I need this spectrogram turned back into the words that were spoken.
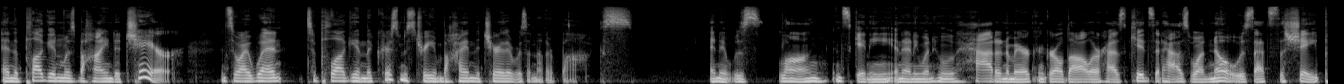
And the plug in was behind a chair. And so I went to plug in the Christmas tree, and behind the chair, there was another box. And it was long and skinny. And anyone who had an American Girl doll or has kids that has one knows that's the shape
